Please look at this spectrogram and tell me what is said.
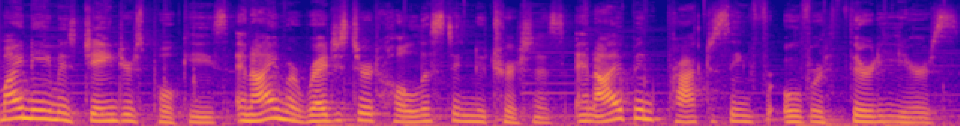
My name is Jane Pulkys, and I am a registered holistic nutritionist, and I've been practicing for over 30 years.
